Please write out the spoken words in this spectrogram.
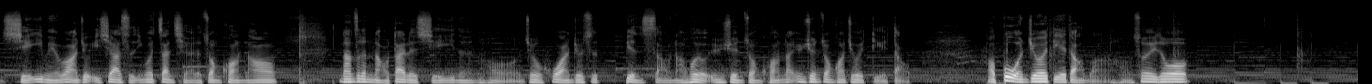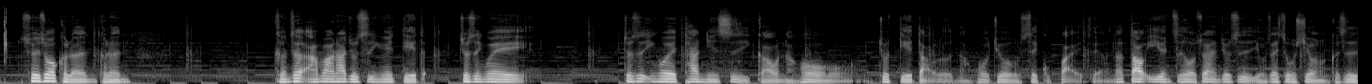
血液没办法，就一下子因为站起来的状况，然后让这个脑袋的血液呢，然后就忽然就是变少，然后会有晕眩状况，那晕眩状况就会跌倒，好不稳就会跌倒嘛，所以说，所以说可能可能可能这个阿妈她就是因为跌倒，就是因为。就是因为他年事已高，然后就跌倒了，然后就 say goodbye 这样。那到医院之后，虽然就是有在做修养，可是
